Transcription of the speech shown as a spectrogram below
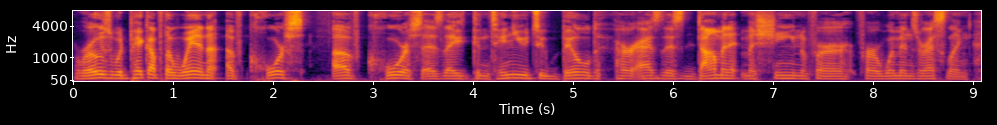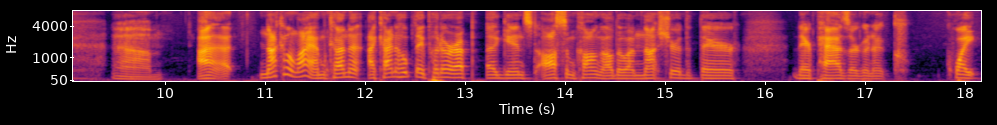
Rose would pick up the win, of course. Of course, as they continue to build her as this dominant machine for for women's wrestling, um, I not gonna lie, I'm kind of I kind of hope they put her up against Awesome Kong, although I'm not sure that their their paths are gonna c- quite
